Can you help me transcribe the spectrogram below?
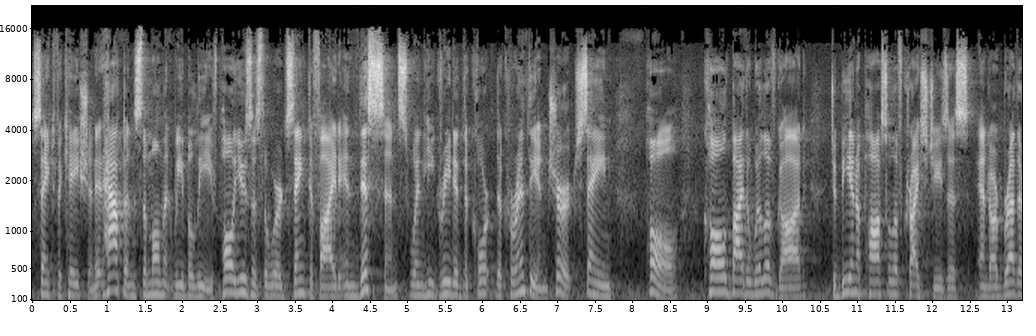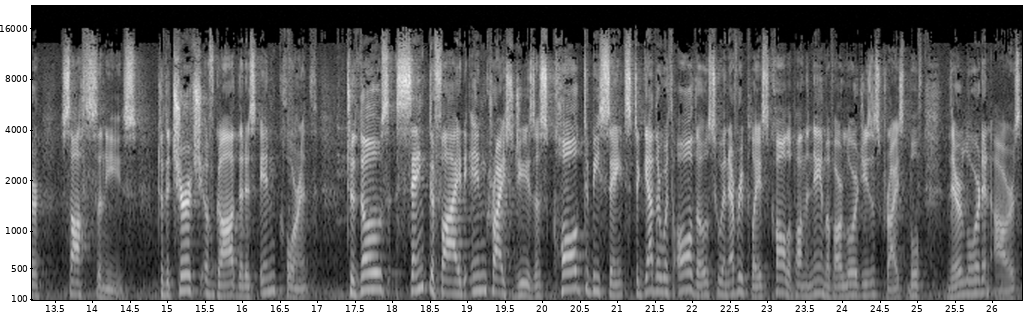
sanctification. It happens the moment we believe. Paul uses the word sanctified in this sense when he greeted the, Cor- the Corinthian church, saying, Paul, called by the will of God to be an apostle of Christ Jesus, and our brother Sosthenes, to the church of God that is in Corinth to those sanctified in Christ Jesus, called to be saints, together with all those who in every place call upon the name of our Lord Jesus Christ, both their Lord and ours,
